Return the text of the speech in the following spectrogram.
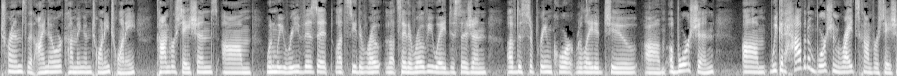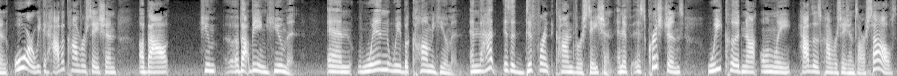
trends that I know are coming in 2020, conversations um, when we revisit, let's see the Ro- let's say the Roe v. Wade decision of the Supreme Court related to um, abortion um, we could have an abortion rights conversation, or we could have a conversation about hum- about being human and when we become human, and that is a different conversation. And if as Christians we could not only have those conversations ourselves,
